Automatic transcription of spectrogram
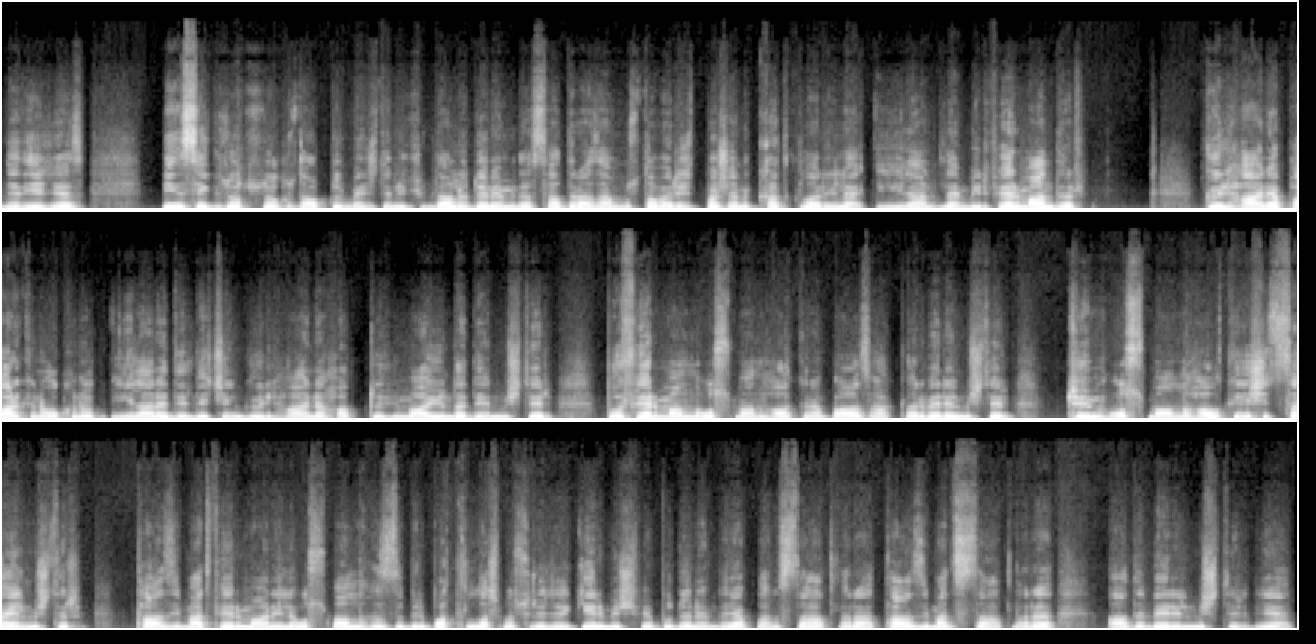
Ne diyeceğiz? 1839'da Abdülmecid'in hükümdarlığı döneminde Sadrazam Mustafa Reşit Paşa'nın katkılarıyla ilan edilen bir fermandır. Gülhane Parkı'na okunup ilan edildiği için Gülhane Hattı Hümayun da denmiştir. Bu fermanla Osmanlı halkına bazı haklar verilmiştir. Tüm Osmanlı halkı eşit sayılmıştır. Tanzimat Fermanı ile Osmanlı hızlı bir batılılaşma sürecine girmiş ve bu dönemde yapılan ıslahatlara Tanzimat ıslahatları adı verilmiştir diye.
